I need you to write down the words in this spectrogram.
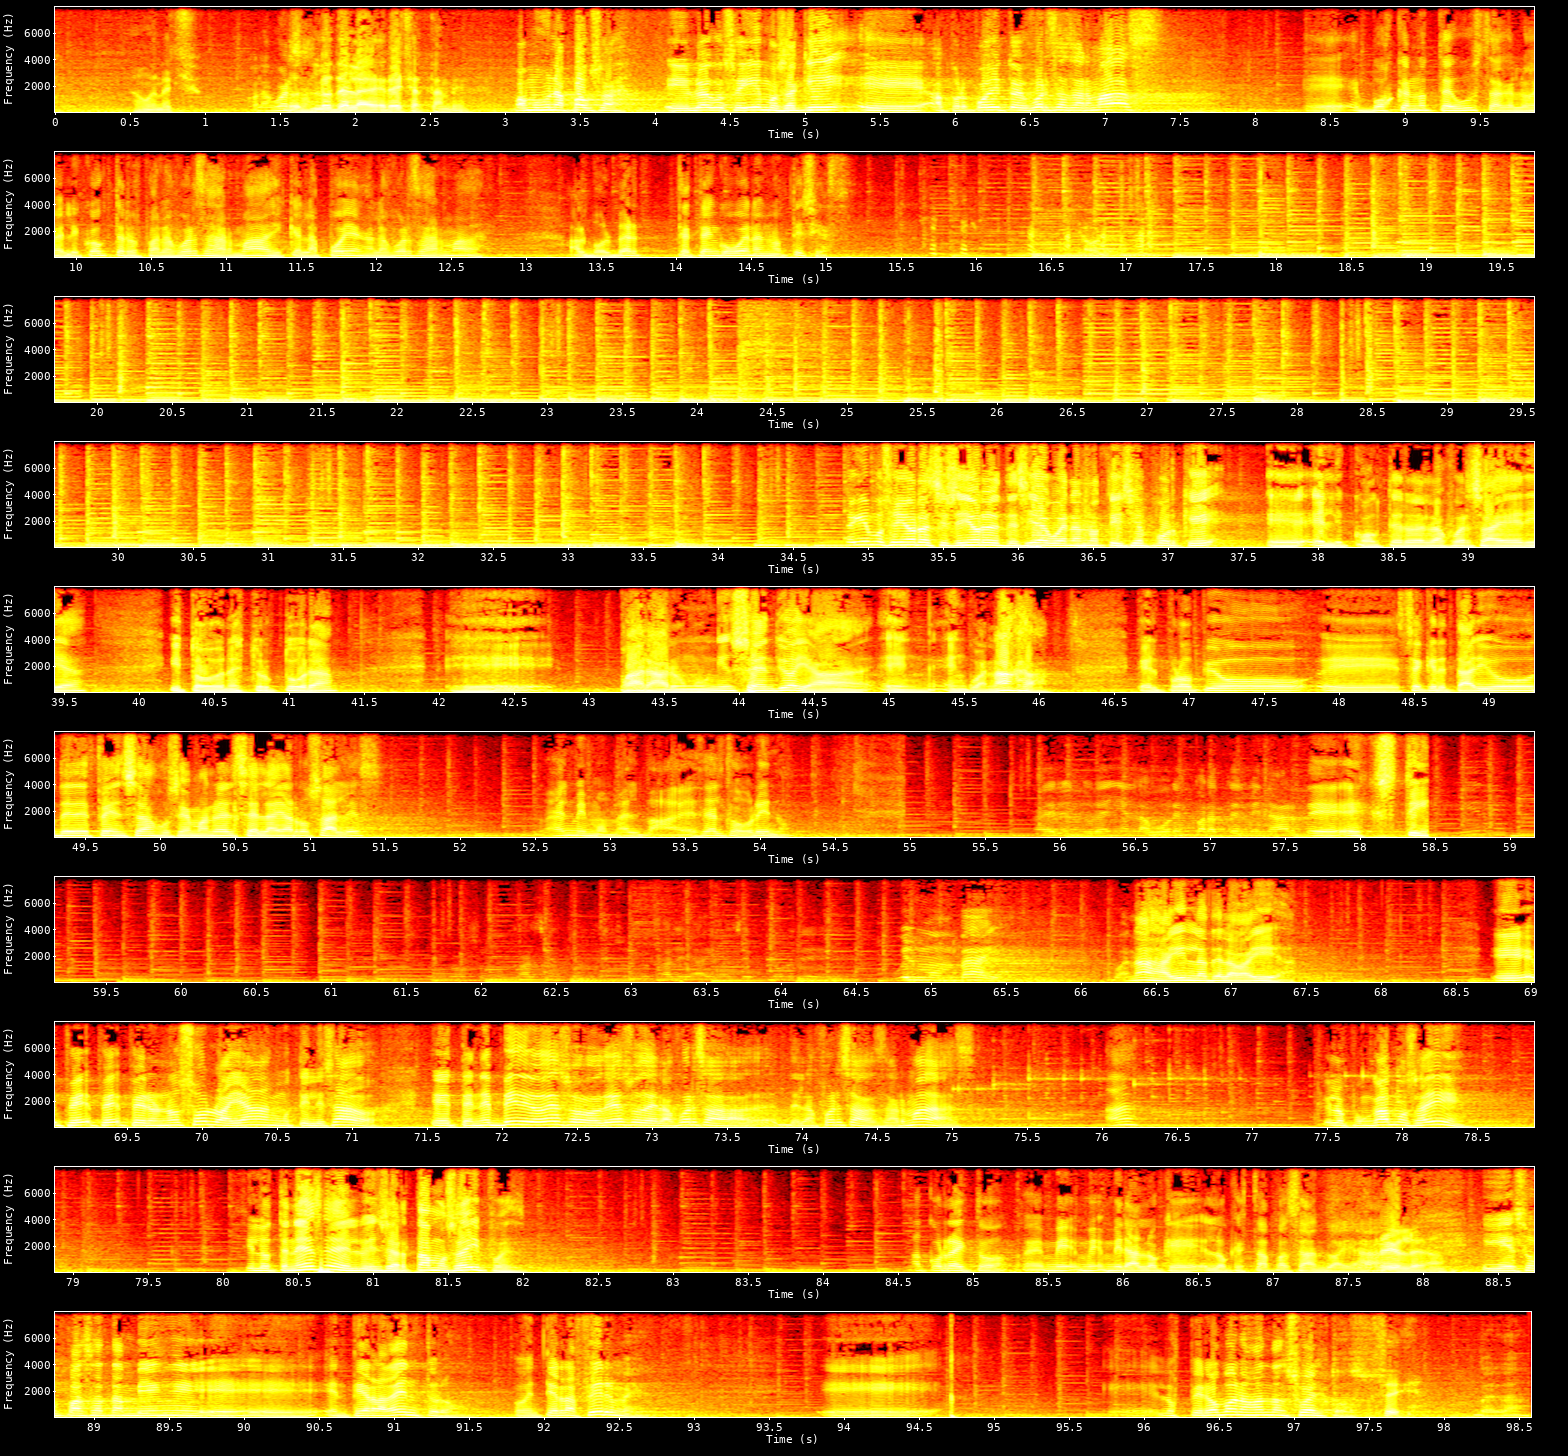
Es un hecho. Con la fuerza. Los, los de la derecha también. Vamos a una pausa y luego seguimos aquí. eh, a propósito de Fuerzas Armadas, eh, vos que no te gusta que los helicópteros para las Fuerzas Armadas y que le apoyen a las Fuerzas Armadas, al volver te tengo buenas noticias. Seguimos, señoras y señores, les decía buenas noticias porque eh, helicóptero de la Fuerza Aérea y toda una estructura eh, pararon un incendio allá en, en Guanaja. El propio eh, secretario de Defensa, José Manuel Zelaya Rosales, no es el mismo Melba, es el sobrino. En labores para terminar de extinguir Bay, Guanaja, Islas de la Bahía. Eh, pe- pe- pero no solo allá han utilizado. Eh, ¿Tenés vídeo de eso, de eso de la fuerza, de las fuerzas armadas? ¿Ah? Que lo pongamos ahí. Si lo tenés, eh, lo insertamos ahí, pues. Ah, correcto. Eh, mi- mi- mira lo que, lo que está pasando allá. Terrible, ¿ah? Y eso pasa también eh, eh, en tierra adentro o en tierra firme. Eh, eh, los pirómanos andan sueltos, Sí. ¿verdad?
